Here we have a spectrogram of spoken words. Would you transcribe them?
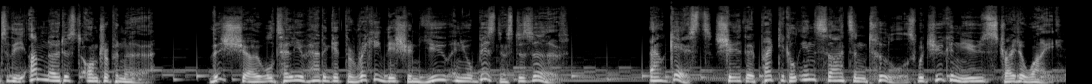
to The Unnoticed Entrepreneur. This show will tell you how to get the recognition you and your business deserve. Our guests share their practical insights and tools which you can use straight away.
